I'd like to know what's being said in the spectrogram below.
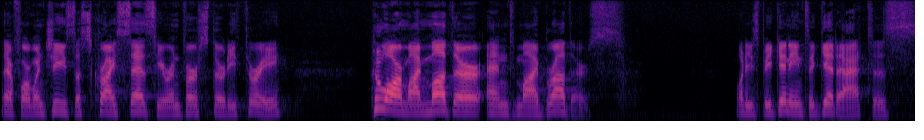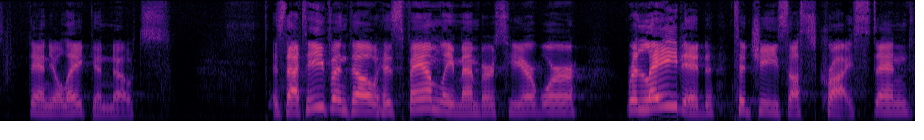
Therefore, when Jesus Christ says here in verse 33, Who are my mother and my brothers? What he's beginning to get at, as Daniel Akin notes, is that even though his family members here were related to Jesus Christ and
